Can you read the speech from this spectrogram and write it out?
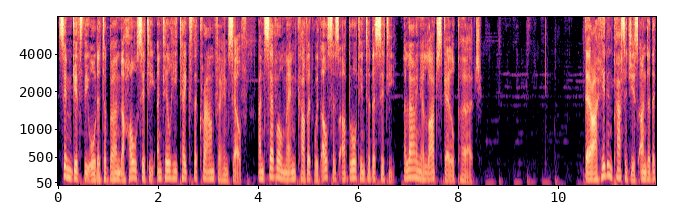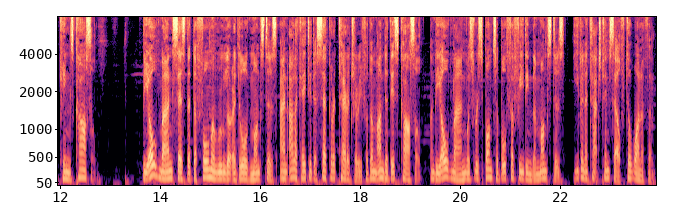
Sim gives the order to burn the whole city until he takes the crown for himself, and several men covered with ulcers are brought into the city, allowing a large-scale purge. There are hidden passages under the king's castle, the old man says that the former ruler adored monsters and allocated a separate territory for them under this castle, and the old man was responsible for feeding the monsters, even attached himself to one of them.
